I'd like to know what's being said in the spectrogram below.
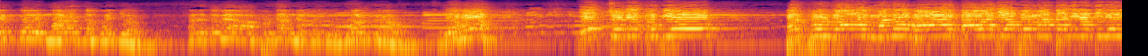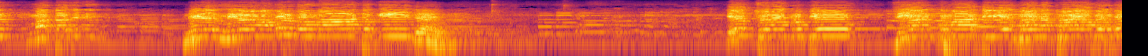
એક પેલી મહારાજ ને પૈજો અને તમે આ પ્રધાન ને પૈજો મોજ કરાવો. દેહો એકસો ને એક પ્રફુલભાઈ મનોભાઈ બાવાજી આપે માતાજીના દિવેલ. માતાજીની નિર- નિરણમાં બોલ ગૌ માત કી જય. એકસો કુમાર દિવેશભાઈ નથવાણી આપે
